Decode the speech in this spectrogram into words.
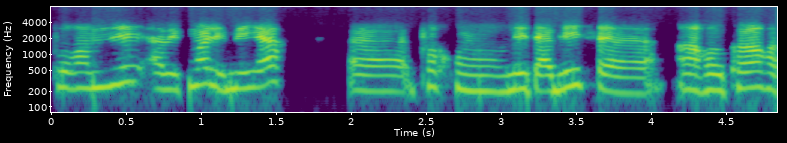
pour emmener avec moi les meilleurs euh, pour qu'on établisse euh, un record.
